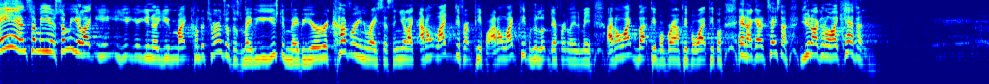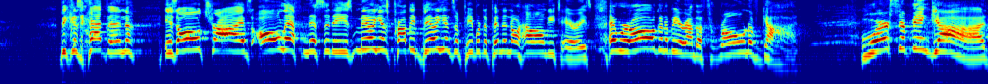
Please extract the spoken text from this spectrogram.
And some of you, some of you, like you, you, you, know, you might come to terms with this. Maybe you used to. Maybe you're a recovering racist, and you're like, I don't like different people. I don't like people who look differently to me. I don't like black people, brown people, white people. And I got to tell you something. You're not going to like heaven. Because heaven is all tribes, all ethnicities, millions, probably billions of people, depending on how long he tarries. And we're all going to be around the throne of God, worshiping God,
